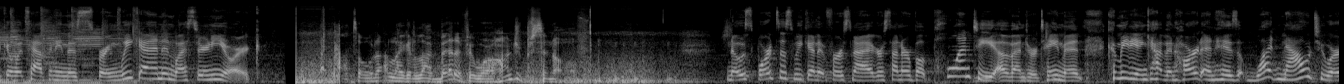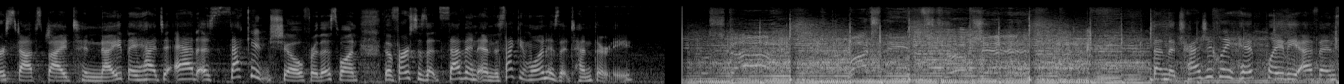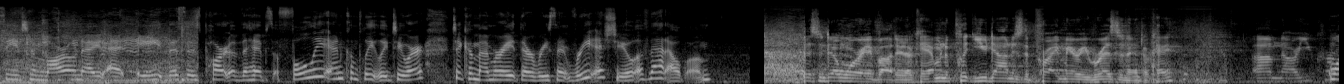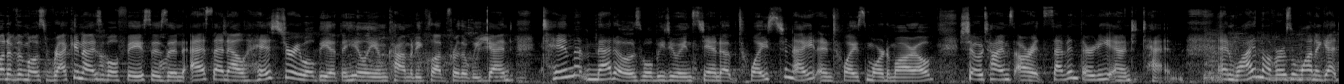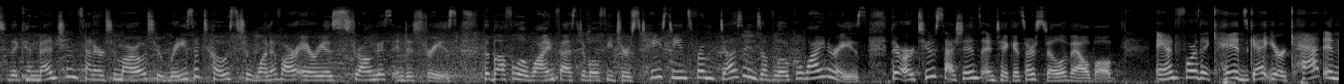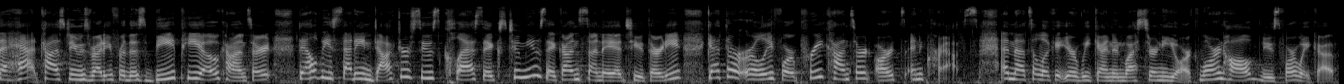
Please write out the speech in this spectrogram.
look at what's happening this spring weekend in Western New York. I told her I'd like it a lot better if it were 100% off. No sports this weekend at First Niagara Center, but plenty of entertainment. Comedian Kevin Hart and his What Now tour stops by tonight. They had to add a second show for this one. The first is at 7 and the second one is at 1030. Then the Tragically Hip play the FNC tomorrow night at 8. This is part of the Hips Fully and Completely tour to commemorate their recent reissue of that album. Listen, don't worry about it, okay? I'm going to put you down as the primary resident, okay? Um, now, are you One of the most recognizable faces in SNL history will be at the Helium Comedy Club for the weekend. Tim Meadows will be doing stand-up twice tonight and twice more tomorrow. Showtimes are at 7.30 and 10. And wine lovers will want to get to the Convention Center tomorrow to raise a toast to one of our area's strongest industries. The Buffalo Wine Festival features tastings from dozens of local wineries. There are two sessions and tickets are still available. And for the kids, get your cat in the hat costumes ready for this BPO concert. They'll be setting Dr. Seuss classics to music on Sunday at 2.30. Get there early for pre-concert arts and crafts. And that's a look at your weekend in Western New York. Lauren Hall, News 4 Wake Up.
